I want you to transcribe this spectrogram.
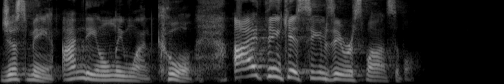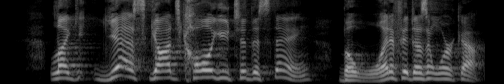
Just me. I'm the only one. Cool. I think it seems irresponsible. Like, yes, God's call you to this thing, but what if it doesn't work out?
